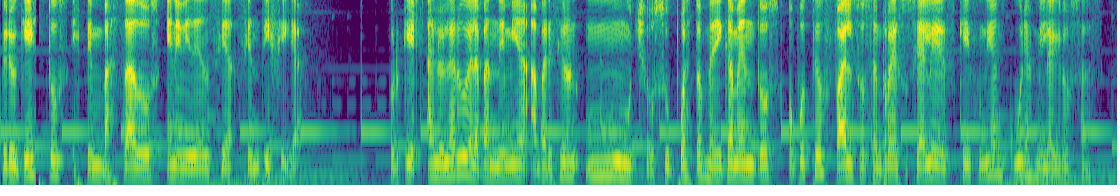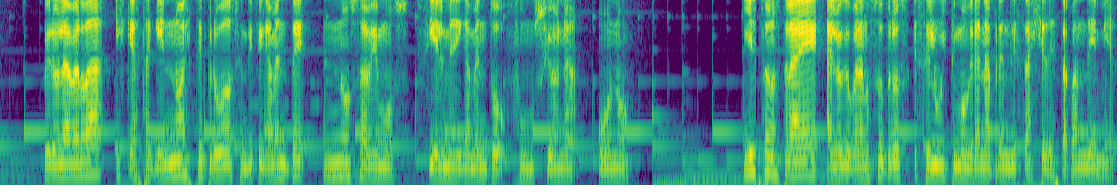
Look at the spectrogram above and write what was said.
pero que estos estén basados en evidencia científica. Porque a lo largo de la pandemia aparecieron muchos supuestos medicamentos o posteos falsos en redes sociales que difundían curas milagrosas. Pero la verdad es que hasta que no esté probado científicamente no sabemos si el medicamento funciona o no. Y esto nos trae a lo que para nosotros es el último gran aprendizaje de esta pandemia,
